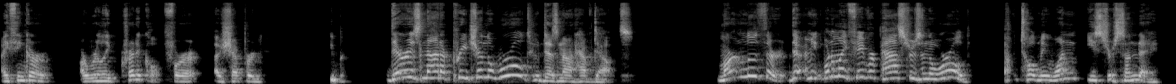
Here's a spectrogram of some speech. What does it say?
I think are are really critical for a shepherd. There is not a preacher in the world who does not have doubts. Martin Luther, I mean, one of my favorite pastors in the world, told me one Easter Sunday,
